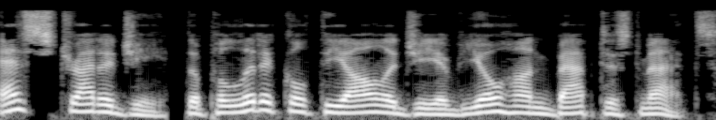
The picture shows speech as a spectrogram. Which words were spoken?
S. Strategy, The Political Theology of Johann Baptist Metz.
